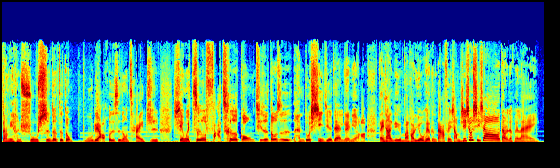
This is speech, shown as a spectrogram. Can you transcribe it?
让你很舒适的这种布料，或者是这种材质纤维遮法车工，其实都是很多细节在里面啊。等一下有蛮好的优惠要跟大家分享，我们先休息一下哦，待会儿再回来。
